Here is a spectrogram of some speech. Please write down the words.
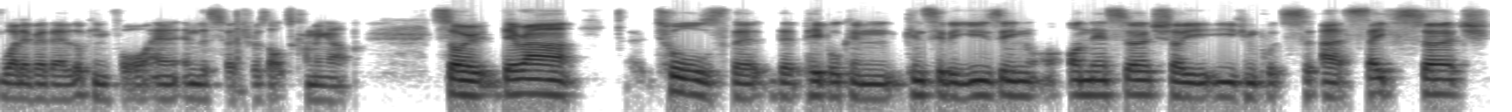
whatever they're looking for and, and the search results coming up. So there are tools that that people can consider using on their search. So you, you can put safe search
